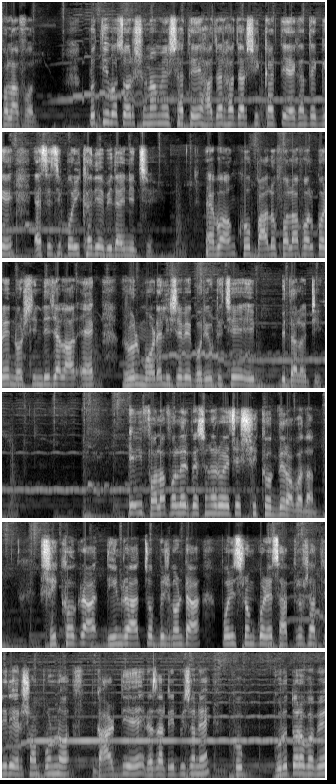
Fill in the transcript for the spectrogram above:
ফলাফল। প্রতি বছর সুনামের সাথে হাজার হাজার শিক্ষার্থী এখান থেকে এসএসসি পরীক্ষা দিয়ে বিদায় নিচ্ছে এবং খুব ভালো ফলাফল করে নরসিংদী জেলার এক রোল মডেল হিসেবে গড়ে উঠেছে এই বিদ্যালয়টি। এই ফলাফলের পেছনে রয়েছে শিক্ষকদের অবদান। শিক্ষকরা দিনরাত চব্বিশ ঘণ্টা পরিশ্রম করে ছাত্রছাত্রীদের সম্পূর্ণ গার্ড দিয়ে রেজাল্টের পিছনে খুব গুরুতরভাবে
